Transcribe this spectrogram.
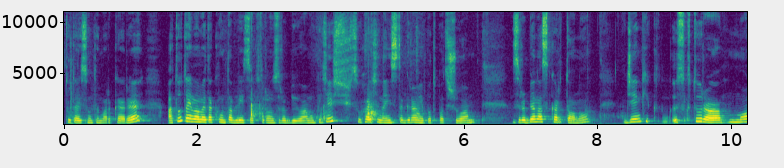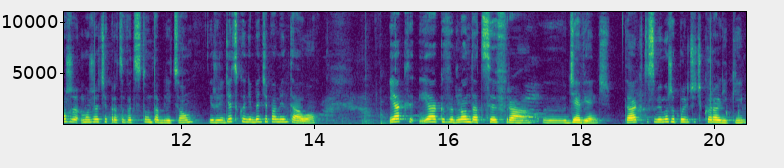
tutaj są te markery, a tutaj mamy taką tablicę, którą zrobiłam. Gdzieś, słuchajcie, na Instagramie podpatrzyłam, zrobiona z kartonu, dzięki z która może, możecie pracować z tą tablicą, jeżeli dziecko nie będzie pamiętało, jak, jak wygląda cyfra y, 9, tak? To sobie może policzyć koraliki,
